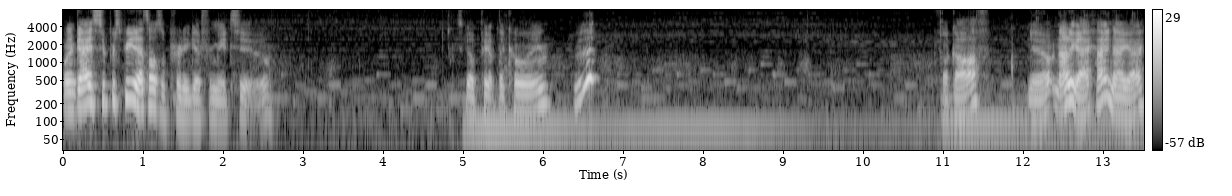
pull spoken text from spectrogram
When guys super speed, that's also pretty good for me too. Let's go pick up the coin. Whoop. Fuck off. No, not a guy. Hi, not a guy.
